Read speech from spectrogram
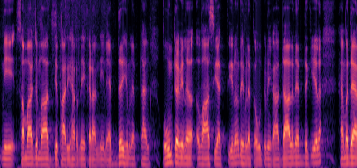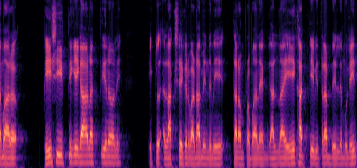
මේ සමාජ මාධ්‍ය පරිහරණය කරන්නේ නැද්ද? එහෙම නැත්තං ඔවුන්ට වෙන වාසියක් තියනවා දෙමනත් ඔවුන්ට මේ අදාල නැද්ද කියලා? හැමදෑමාර පේශීට්ටිගේ ගානක් තියෙනවානේ. ලක්ෂයකට වඩා මෙන්න මේ තරම් ප්‍රමාණයක් ගන්න ඒ කට්ටිය විතරක් බෙල්ල මුලින්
